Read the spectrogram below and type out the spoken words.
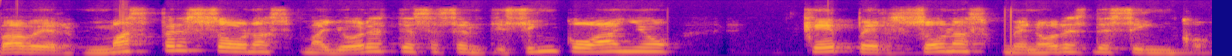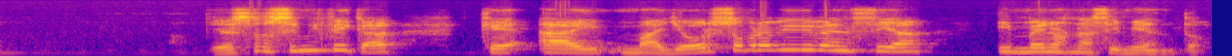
va a haber más personas mayores de 65 años que personas menores de 5. Y eso significa que hay mayor sobrevivencia y menos nacimiento.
